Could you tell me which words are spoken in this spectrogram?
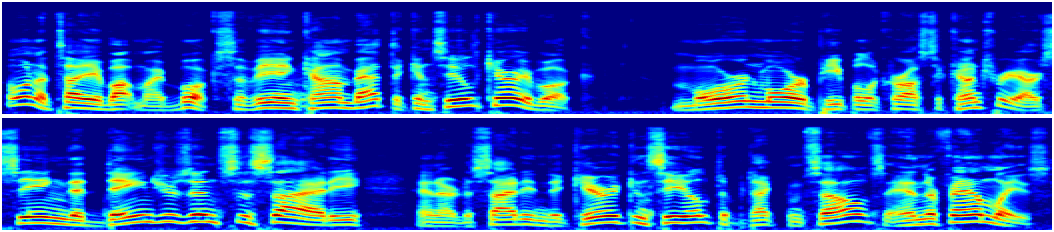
I want to tell you about my book, Civilian Combat The Concealed Carry Book. More and more people across the country are seeing the dangers in society and are deciding to carry concealed to protect themselves and their families.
